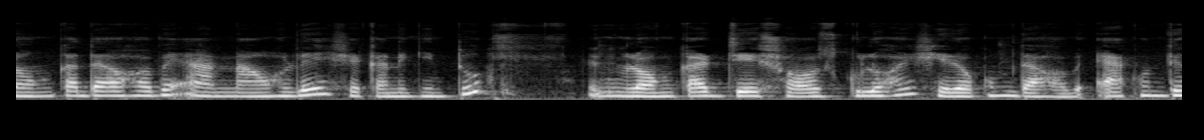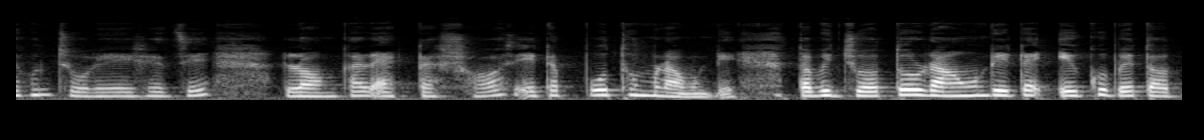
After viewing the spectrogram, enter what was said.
লঙ্কা দেওয়া হবে আর না হলে সেখানে কিন্তু লঙ্কার যে সসগুলো হয় সেরকম দেওয়া হবে। এখন দেখুন চলে এসেছে লঙ্কার একটা সস, এটা প্রথম রাউন্ডে তবে যত রাউন্ড এটা এগোবে, তত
